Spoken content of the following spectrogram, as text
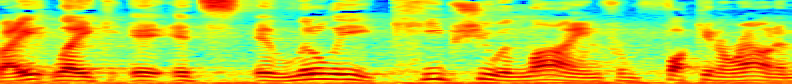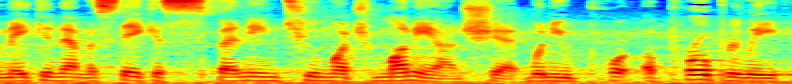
right? Like it, it's, it literally keeps you in line from fucking around and making that mistake of spending too much money on shit when you pro- appropriately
